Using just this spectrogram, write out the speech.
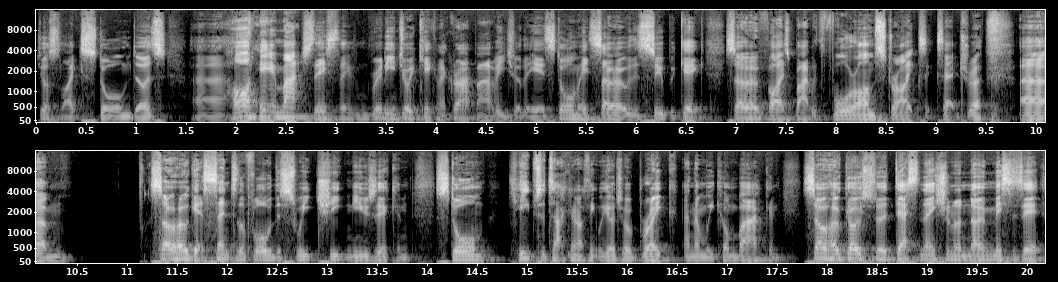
just like Storm does. Uh, hard hitting match, this. They really enjoy kicking the crap out of each other here. Storm hits Soho with a super kick. Soho fights back with forearm strikes, etc. Um, Soho gets sent to the floor with the sweet chin music, and Storm keeps attacking. I think we go to a break, and then we come back, and Soho goes for Destination Unknown, misses it.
